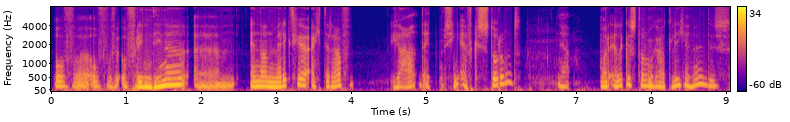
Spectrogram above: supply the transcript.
of, eh, of, of, vriendinnen? Ehm, en dan merk je achteraf, ja, dat het misschien even stormt. Ja. Maar elke storm gaat liggen, hè? dus...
